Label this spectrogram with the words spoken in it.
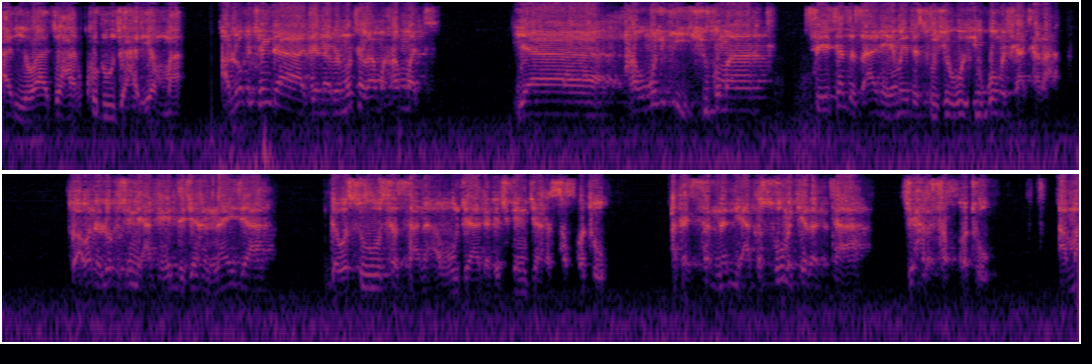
Arewa jihar Kudu jihar Yamma. A lokacin da Janar Murtala Muhammad ya hau mulki shi kuma sai ya canza tsarin ya mai da su jihohi goma sha tara. To a wannan lokacin ne aka yadda jihar Niger da wasu sassa na Abuja daga cikin jihar Sokoto. Aka sannan ne aka soma kiranta jihar Sokoto. Amma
